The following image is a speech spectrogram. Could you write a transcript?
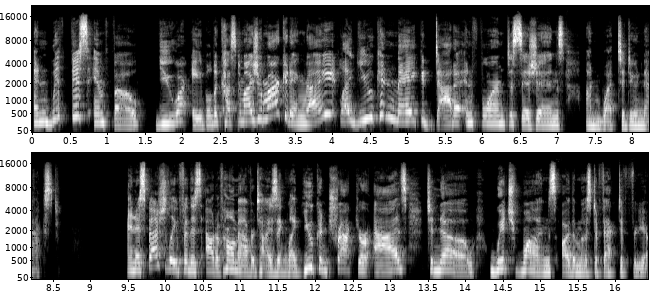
And with this info, you are able to customize your marketing, right? Like you can make data informed decisions on what to do next. And especially for this out of home advertising, like you can track your ads to know which ones are the most effective for you.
